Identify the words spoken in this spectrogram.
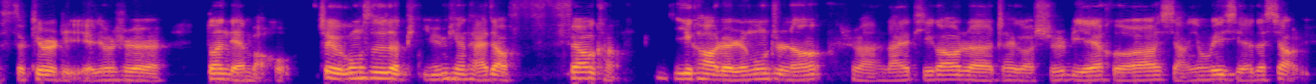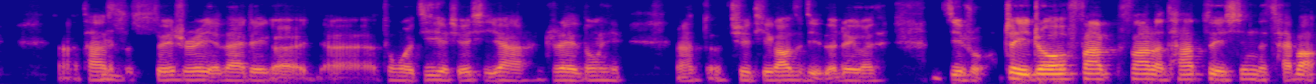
security，也就是端点保护。这个公司的云平台叫 Falcon，依靠着人工智能是吧，来提高着这个识别和响应威胁的效率。啊，他随时也在这个呃，通过机械学习啊之类的东西，啊，去提高自己的这个技术。这一周发发了他最新的财报，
